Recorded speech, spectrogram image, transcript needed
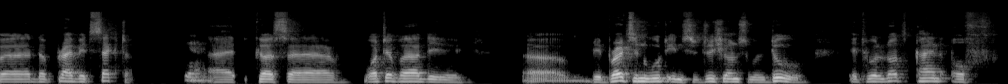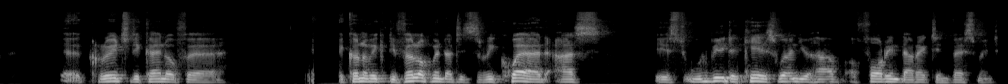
uh, the private sector. Yeah. Uh, because uh, whatever the uh, the Bretton Woods institutions will do, it will not kind of uh, create the kind of economic development that is required as is would be the case when you have a foreign direct investment.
